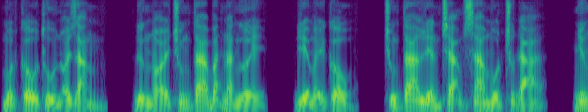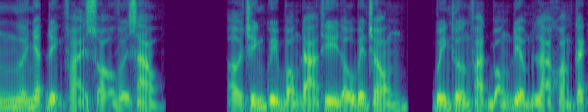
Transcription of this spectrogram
Một cầu thủ nói rằng, đừng nói chúng ta bắt nạt ngươi, điểm ấy cầu, chúng ta liền chạm xa một chút đá, nhưng ngươi nhất định phải so với sao. Ở chính quy bóng đá thi đấu bên trong, bình thường phạt bóng điểm là khoảng cách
